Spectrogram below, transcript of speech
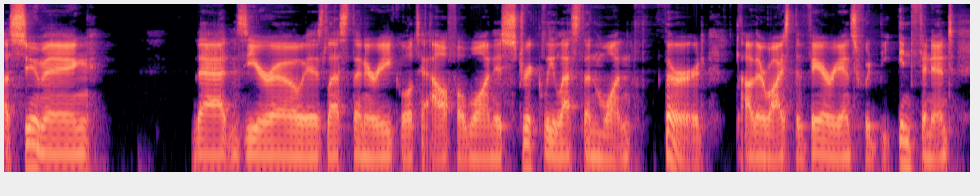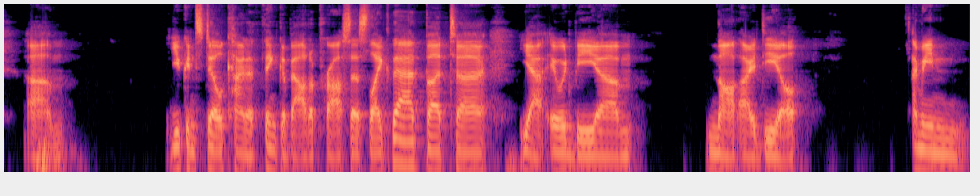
assuming that 0 is less than or equal to alpha 1 is strictly less than 1 third. Otherwise, the variance would be infinite. Um, you can still kind of think about a process like that, but uh, yeah, it would be um, not ideal. I mean,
